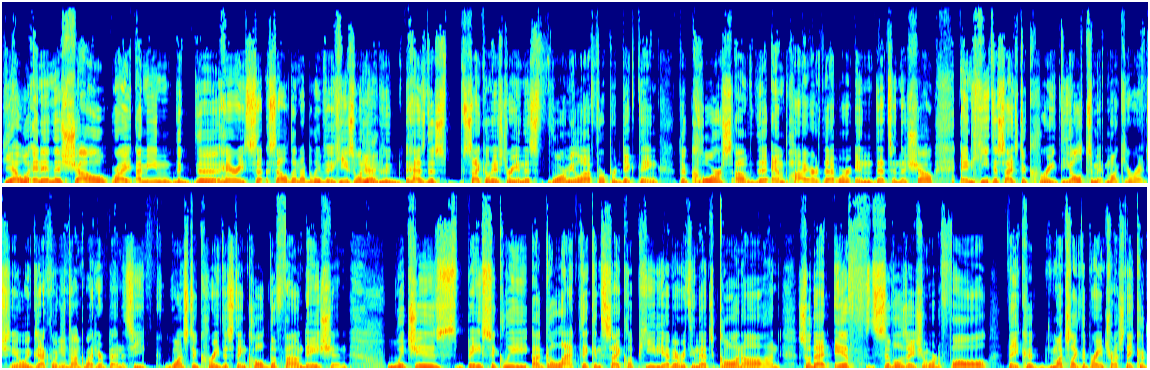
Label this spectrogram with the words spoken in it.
Yeah, well, and in this show, right? I mean, the the Hari S- Seldon, I believe, he's the one Yeah. who, who has this psychohistory and this formula for predicting the course of the empire that we're in. That's in the show, and he decides to create the ultimate monkey wrench. You know exactly what you're talking mm-hmm. about here, Ben. Is he wants to create this thing called the Foundation, which is basically a galactic encyclopedia of everything that's gone on, so that if civilization were to fall, they could, much like the Brain Trust, they could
